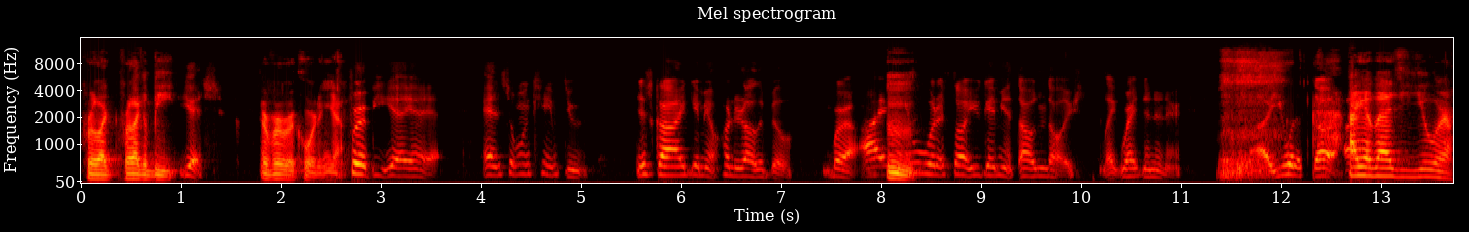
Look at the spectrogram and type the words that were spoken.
For like for like a beat Yes. or for a recording, yeah. For a beat, yeah, yeah, yeah. And someone came through. This guy gave me a hundred dollar bill, bruh. I Mm. you would have thought you gave me a thousand dollars, like right then and there. Uh, you would have thought. I imagine you were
